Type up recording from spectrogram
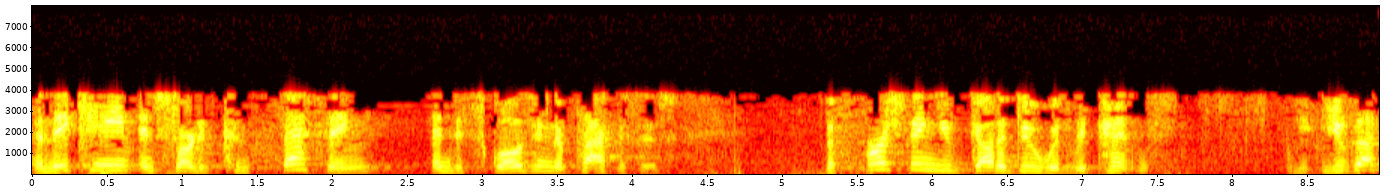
And they came and started confessing and disclosing their practices. The first thing you've got to do with repentance, you got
